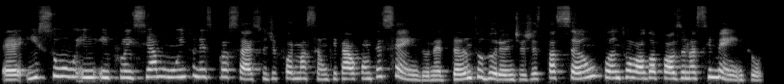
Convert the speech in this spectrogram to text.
É, isso in, influencia muito nesse processo de formação que está acontecendo, né? Tanto durante a gestação quanto logo após o nascimento.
